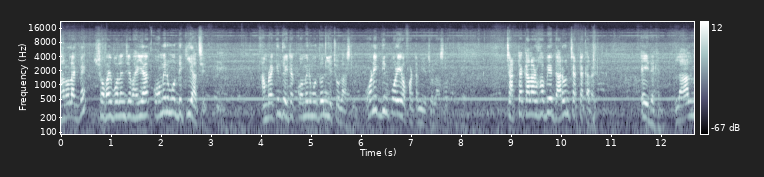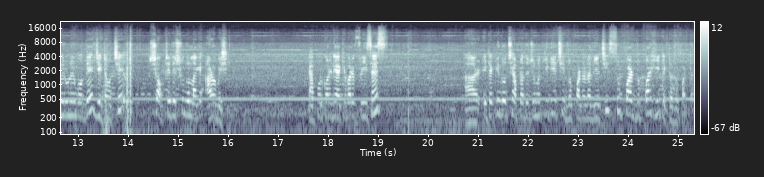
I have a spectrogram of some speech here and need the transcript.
ভালো লাগবে। সবাই বলেন যে ভাইয়া, কমের মধ্যে কি আছে? আমরা কিন্তু এটা কমের মধ্যে নিয়ে চলে আসলাম। অনেক দিন পরে অফারটা নিয়ে চলে আসলাম। চারটা কালার হবে, দারুণ চারটা কালার এই দেখেন, লাল মেরুনের মধ্যে যেটা হচ্ছে সবচেয়ে সুন্দর লাগে আরও বেশি। কাপড় কোয়ালিটি একেবারে ফ্রি সাইজ আর এটা কিন্তু হচ্ছে আপনাদের জন্য কি দিয়েছি? দোপাট্টাটা দিয়েছি। সুপার দুপার হিট একটা দোপাট্টা।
